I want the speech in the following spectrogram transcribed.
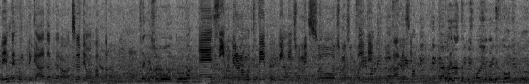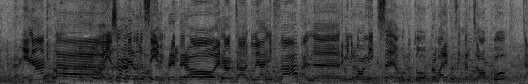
Lenta e complicata però ce l'abbiamo fatta. Ci hai messo molto? Eh sì, perché non ho molto tempo, quindi ci ho messo, ci ho messo un po' di tempo per farla, sì. Com'è nata questa passione del cosplay? È nata, io sono nerd da sempre, però è nata due anni fa al Rimini Comics e ho voluto provare così per gioco, cioè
